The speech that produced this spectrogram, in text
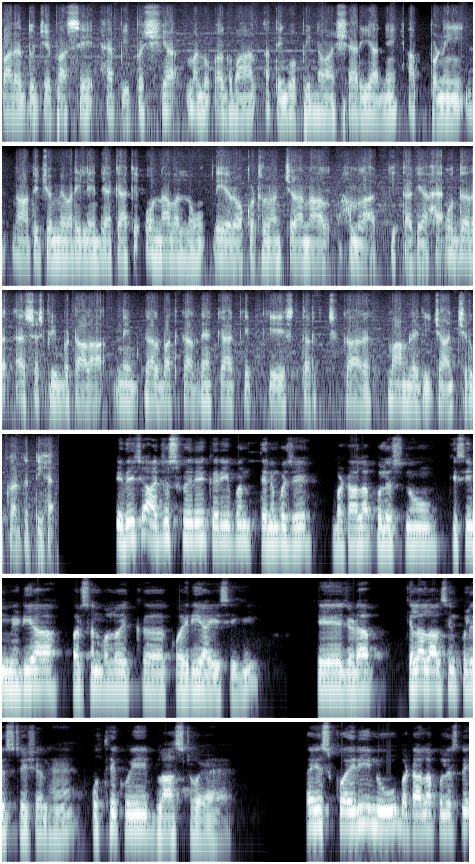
ਪਰ ਦੂਜੇ ਪਾਸੇ ਹੈਪੀ ਪਸ਼ੀਆ, ਮਨੂ ਅਗਵਾਨ ਅਤੇ ਗੋਪੀ ਨਵਾਂ ਸ਼ਹਿਰੀਆ ਨੇ ਆਪਣੀ ਨਾਂ ਤੇ ਜ਼ਿੰਮੇਵਾਰੀ ਲੈਂਦਿਆਂ ਕਿਹਾ ਕਿ ਉਹਨਾਂ ਵੱਲੋਂ ਇਹ ਰਾਕਟ ਲਾਂਚਰਾਂ ਨਾਲ ਹਮਲਾ ਕੀਤਾ ਗਿਆ ਹੈ। ਉਧਰ ਐਸਐਸਪੀ ਬਟਾਲਾ ਨੇ ਗੱਲਬਾਤ ਕਰਦਿਆਂ ਕਿਹਾ ਕਿ ਕੇਸ ਦਰਜ ਕਰ ਮਾਮਲੇ ਦੀ ਜਾਂਚ ਸ਼ੁਰੂ ਕਰ ਦਿੱਤੀ ਹੈ। ਇਹਦੇ 'ਚ ਅੱਜ ਸਵੇਰੇ ਕਰੀਬਨ 3 ਵਜੇ ਬਟਾਲਾ ਪੁਲਿਸ ਨੂੰ ਕਿਸੇ ਮੀਡੀਆ ਪਰਸਨ ਵੱਲੋਂ ਇੱਕ ਕੁਐਰੀ ਆਈ ਸੀਗੀ ਕਿ ਜਿਹੜਾ ਕਿਲਾ ਲਾਲ ਸਿੰਘ ਪੁਲਿਸ ਸਟੇਸ਼ਨ ਹੈ, ਉੱਥੇ ਕੋਈ ਬਲਾਸਟ ਹੋਇਆ ਹੈ। ਤਾਂ ਇਸ ਕੁਐਰੀ ਨੂੰ ਬਟਾਲਾ ਪੁਲਿਸ ਨੇ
